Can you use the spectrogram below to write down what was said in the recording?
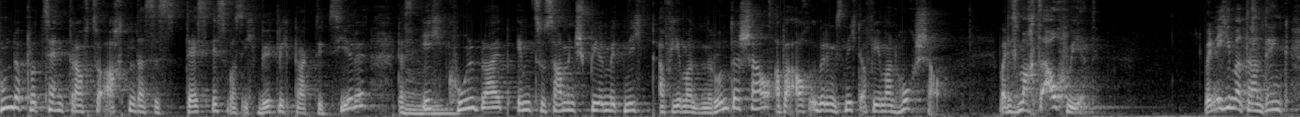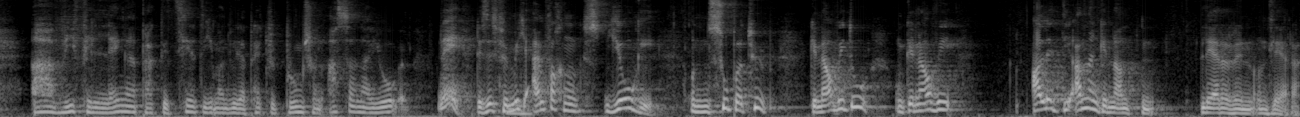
100% darauf zu achten, dass es das ist, was ich wirklich praktiziere, dass mhm. ich cool bleibe im Zusammenspiel mit nicht auf jemanden runterschaue, aber auch übrigens nicht auf jemanden hochschaue. Weil das macht es auch weird. Wenn ich immer dran denke, ah, wie viel länger praktiziert jemand wie der Patrick Broom schon Asana Yoga? Nee, das ist für mich mhm. einfach ein Yogi und ein super Typ. Genau wie du und genau wie alle die anderen genannten Lehrerinnen und Lehrer.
